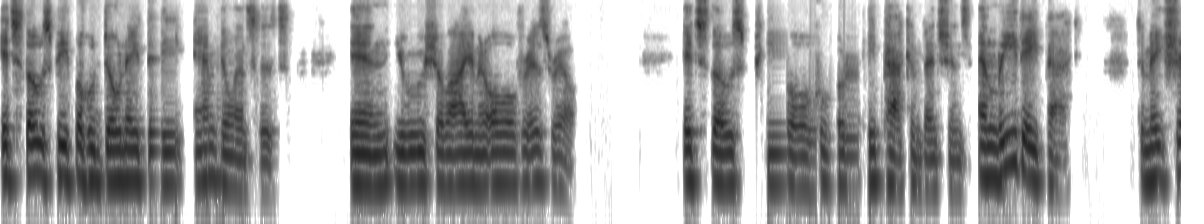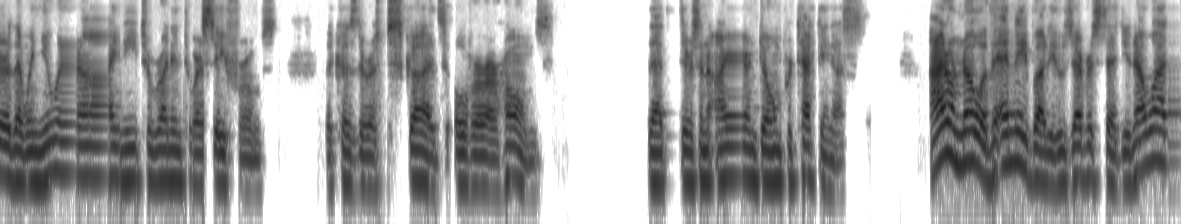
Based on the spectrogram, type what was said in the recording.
It's those people who donate the ambulances in Jerusalem and all over Israel. It's those people who go to AIPAC conventions and lead AIPAC to make sure that when you and I need to run into our safe rooms because there are scuds over our homes, that there's an iron dome protecting us. I don't know of anybody who's ever said, you know what,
